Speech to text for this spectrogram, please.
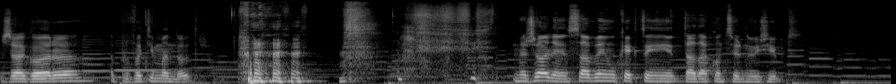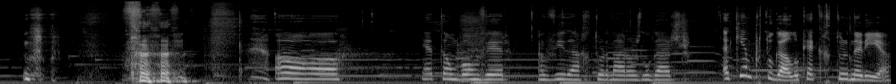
Já agora aproveita e manda outro. Mas olhem, sabem o que é que tem estado a acontecer no Egito? Oh! É tão bom ver a vida a retornar aos lugares. Aqui em Portugal, o que é que retornaria?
